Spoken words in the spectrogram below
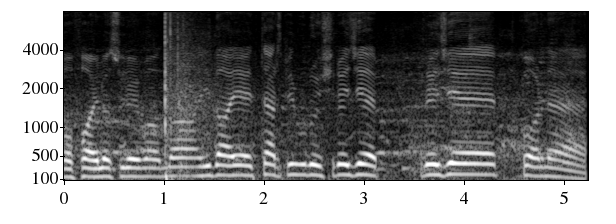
Kafayla Süleyman'da Hidayet ters bir vuruş Recep Recep korner.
